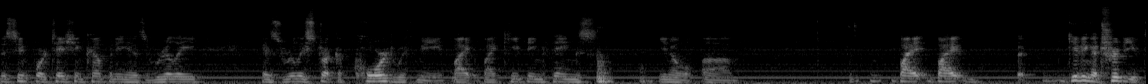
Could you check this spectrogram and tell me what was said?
this importation company has really has really struck a chord with me by by keeping things, you know, um, by by giving a tribute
